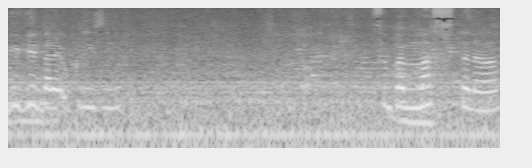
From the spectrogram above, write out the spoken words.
Gigin tady uklízí. Jsem úplně mastená.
